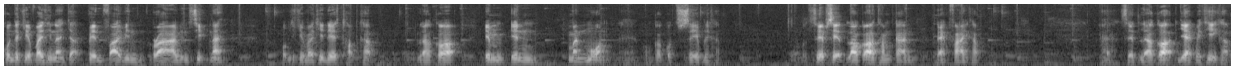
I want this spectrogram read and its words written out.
ควรจะเก็บไว้ที่ไหนจะเป็นไฟล์วินราวินซิปนะ ผมจะเก็บไว้ที่เดสก์ท็อปครับ แล้วก็ mn มันม่วง ผมก็กดเซฟเลยครับ เซฟเสร็จเราก็ทำการแตกไฟล์ครับ เสร็จแล้วก็แยกไปที่ครับ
